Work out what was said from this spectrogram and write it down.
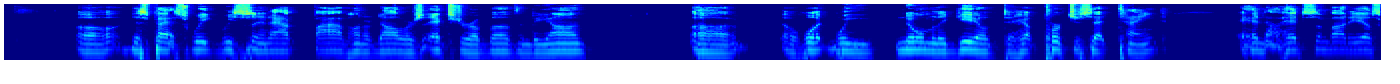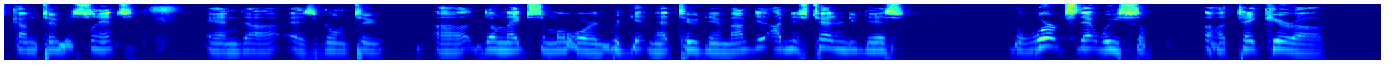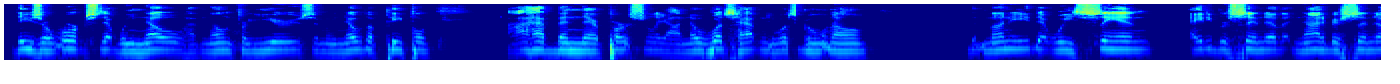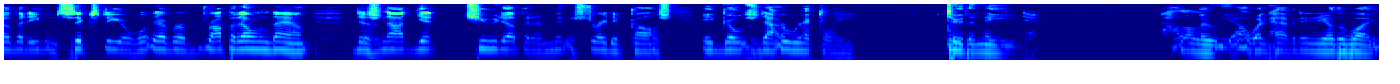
uh, this past week we sent out $500 extra above and beyond uh, what we normally give to help purchase that tank. And I had somebody else come to me since and uh, is going to uh, donate some more, and we're getting that to them. I'm just, I'm just telling you this the works that we uh, take care of, these are works that we know, have known for years, and we know the people. I have been there personally. I know what's happening, what's going on. The money that we send, 80% of it, 90% of it, even 60 or whatever, drop it on down, does not get chewed up in administrative costs. It goes directly to the need. Hallelujah. I wouldn't have it any other way.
